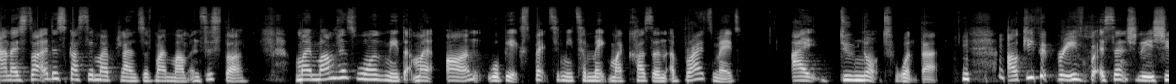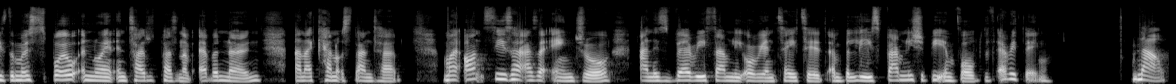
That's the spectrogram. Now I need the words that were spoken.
And I started discussing my plans with my mum and sister. My mum has warned me that my aunt will be expecting me to make my cousin a bridesmaid. I do not want that. I'll keep it brief, but essentially, she's the most spoiled, annoying, entitled person I've ever known, and I cannot stand her. My aunt sees her as an angel and is very family orientated and believes family should be involved with everything. Now,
